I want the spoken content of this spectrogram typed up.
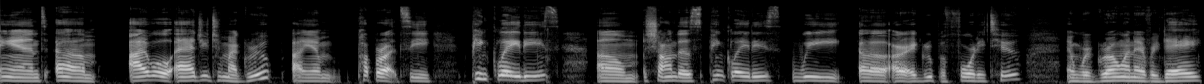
and um, I will add you to my group. I am Paparazzi Pink Ladies, um, Shonda's Pink Ladies. We uh, are a group of 42 and we're growing every day.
